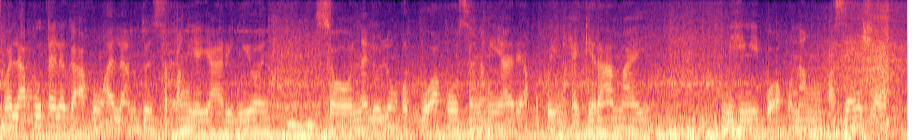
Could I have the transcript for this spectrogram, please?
wala po talaga akong alam dun sa pangyayaring yun. So, nalulungkot po ako sa nangyari. Ako po yung nakikiramay. Humihingi po ako ng pasensya.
